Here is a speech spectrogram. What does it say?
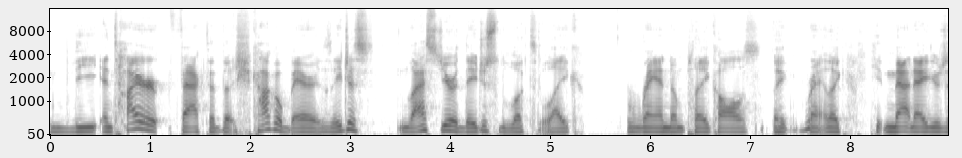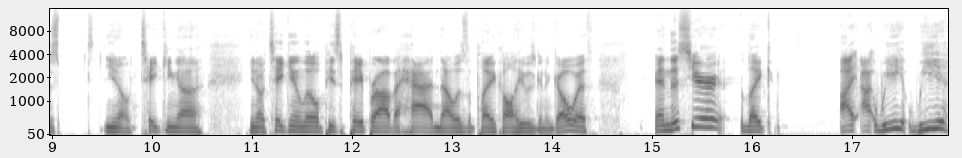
the entire fact that the Chicago Bears they just last year they just looked like random play calls, like like Matt Nagy was just you know taking a you know taking a little piece of paper out of a hat, and that was the play call he was going to go with. And this year, like I, I we we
